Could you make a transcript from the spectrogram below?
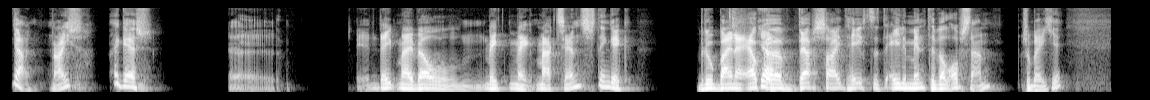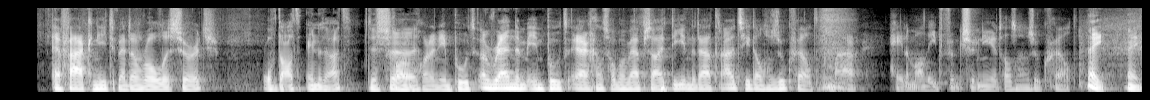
Ja, nice, I guess. Eh, het deed mij wel, make, make- maakt sens, denk ik. Ik bedoel, bijna elke Ja. website heeft het element er wel op staan. Zo'n beetje. En vaak niet met een role as search. Of dat, inderdaad. Dus Gewoon, eh, gewoon een input, een random input ergens op een website die inderdaad eruit ziet als een zoekveld. Maar helemaal niet functioneert als een zoekveld. nee, nee.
